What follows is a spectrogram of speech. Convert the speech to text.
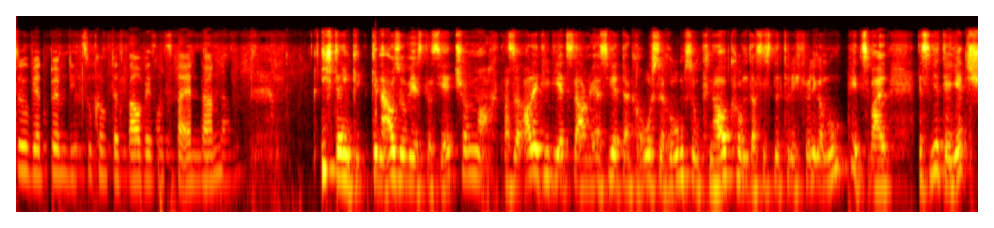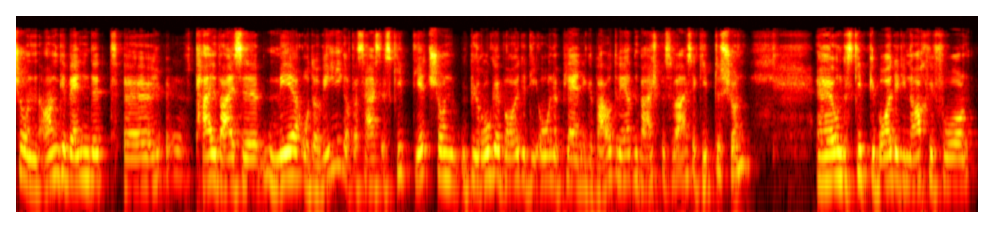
du, wird BIM die Zukunft des Bauwesens verändern? Ich denke, genauso wie es das jetzt schon macht. Also alle, die, die jetzt sagen, es wird der große Rums und Knall kommen, das ist natürlich völliger Mumpitz, weil es wird ja jetzt schon angewendet, äh, teilweise mehr oder weniger. Das heißt, es gibt jetzt schon Bürogebäude, die ohne Pläne gebaut werden, beispielsweise, gibt es schon. Äh, und es gibt Gebäude, die nach wie vor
